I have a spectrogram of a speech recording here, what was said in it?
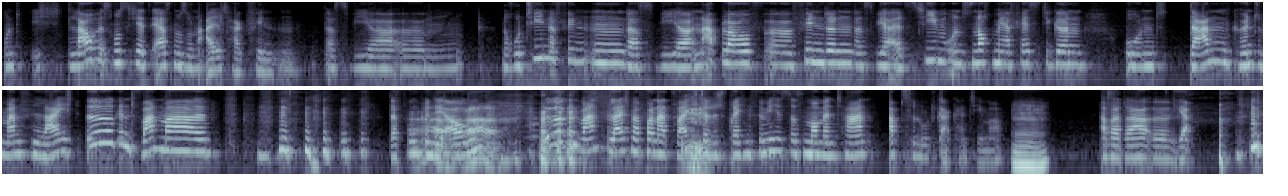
Und ich glaube, es muss sich jetzt erstmal so ein Alltag finden, dass wir ähm, eine Routine finden, dass wir einen Ablauf äh, finden, dass wir als Team uns noch mehr festigen und dann könnte man vielleicht irgendwann mal, da funkeln ah, die Augen, ah. irgendwann vielleicht mal von einer Zweigstelle sprechen. Für mich ist das momentan absolut gar kein Thema. Mhm. Aber da, äh, ja.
